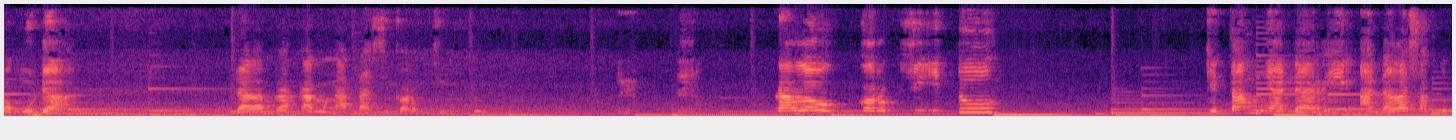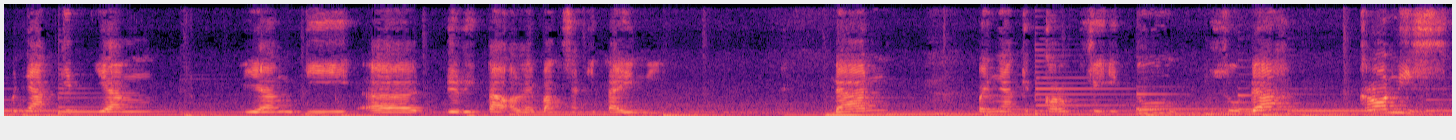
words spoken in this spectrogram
pemuda dalam rangka mengatasi korupsi itu. Kalau korupsi itu kita menyadari adalah satu penyakit yang yang diderita oleh bangsa kita ini. Dan penyakit korupsi itu sudah kronis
